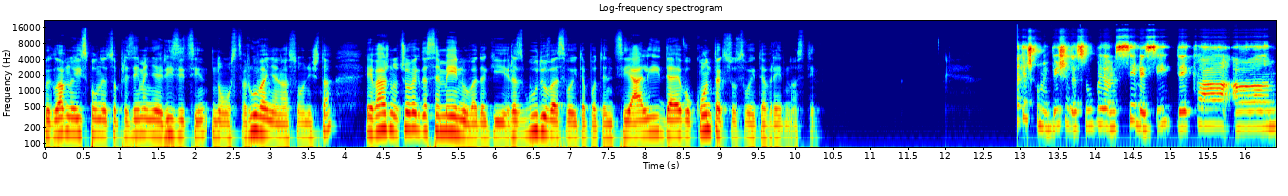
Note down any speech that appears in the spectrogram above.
кој главно е исполнет со преземање ризици, но остварување на соништа, е важно човек да се менува, да ги разбудува своите потенцијали и да е во контакт со своите вредности. Тешко ми беше да се убедам себе си дека а,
